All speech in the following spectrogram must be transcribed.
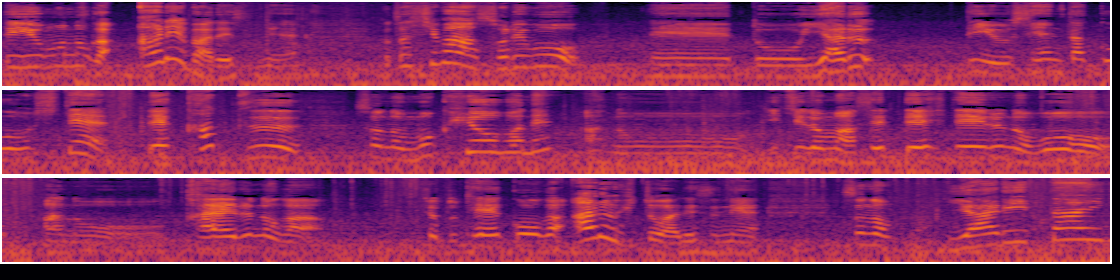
っていうものがあればですね私はそれを、えーとやるっていう選択をしてでかつその目標をね、あのー、一度まあ設定しているのを、あのー、変えるのがちょっと抵抗がある人はですねそのやりたい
